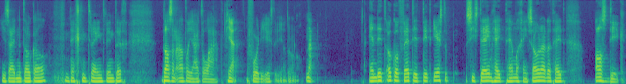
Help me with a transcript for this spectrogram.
je zei het ook al, 1922, dat is een aantal jaar te laat Ja, voor die Eerste Wereldoorlog. Nou, en dit ook wel vet, dit, dit eerste systeem heet helemaal geen sonar, dat heet ASDIC.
